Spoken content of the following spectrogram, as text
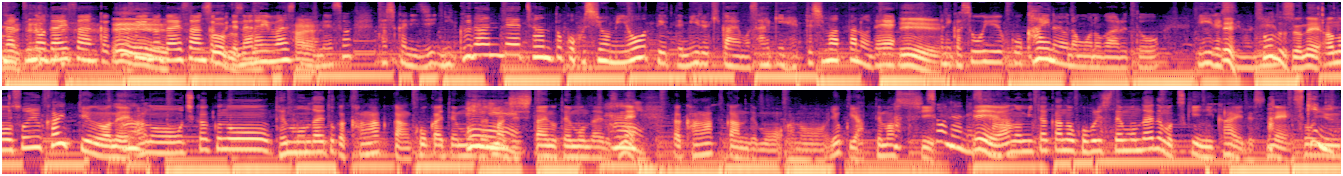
夏の大三角、冬の大三角って習いましたよね。そう、ねはい、確かに肉眼でちゃんとこう星を見ようって言って見る機会も最近減ってしまったので、えー、何かそういうこう貝のようなものがあるといいですよね。そうですよね。あのそういう会っていうのはね、はい、あのお近くの天文台とか科学館、公開天文台、えー、まあ自治体の天文台ですね。はい、科学館でもあのよくやってますし、そうなんですえー、あの三鷹の国立天文台でも月2回ですね。そういう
